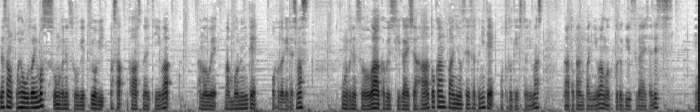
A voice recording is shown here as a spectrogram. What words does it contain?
皆さんおはようございます。音楽熱奏月曜日朝、パーソナリティは、田上マンボルにてお届けいたします。音楽熱奏は株式会社ハートカンパニーの制作にてお届けしております。ハートカンパニーは音楽プロデュース会社です。え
